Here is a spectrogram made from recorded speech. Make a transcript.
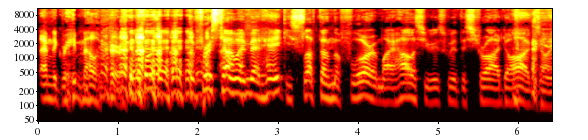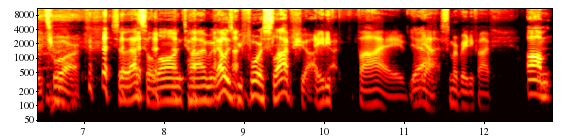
I'm the great mellower. the first time I met Hank, he slept on the floor at my house. He was with the Straw Dogs on tour. So that's a long time. That was before Slapshot. Eighty five. Yeah. Yeah. Summer of eighty five. Um,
